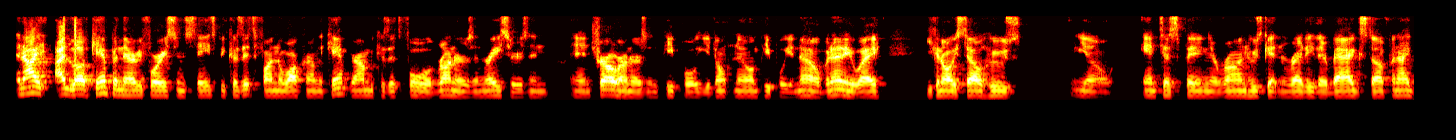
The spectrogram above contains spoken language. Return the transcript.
And I, I love camping there before Eastern States because it's fun to walk around the campground because it's full of runners and racers and, and trail runners and people you don't know and people you know. But anyway, you can always tell who's you know, anticipating their run, who's getting ready, their bag stuff. And I,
